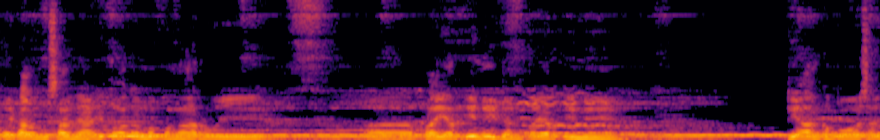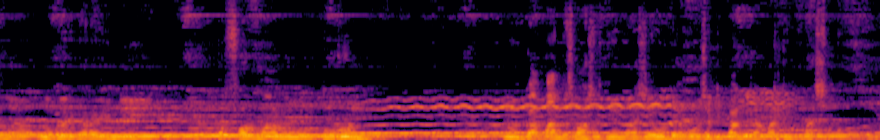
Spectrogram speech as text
Tapi kalau misalnya itu akan mempengaruhi uh, player ini dan player ini dianggap bahwasanya lu gara-gara ini performa lu turun. Lu nggak pantas masuk timnas. Ya udah gak usah dipanggil sama timnas gitu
